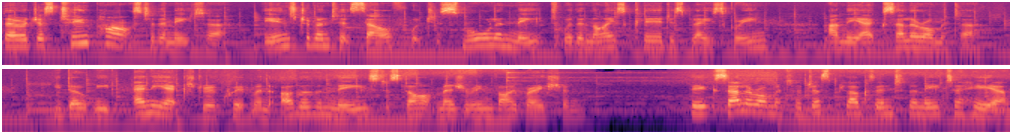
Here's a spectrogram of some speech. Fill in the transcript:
There are just two parts to the meter, the instrument itself which is small and neat with a nice clear display screen and the accelerometer. You don't need any extra equipment other than these to start measuring vibration. The accelerometer just plugs into the meter here.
